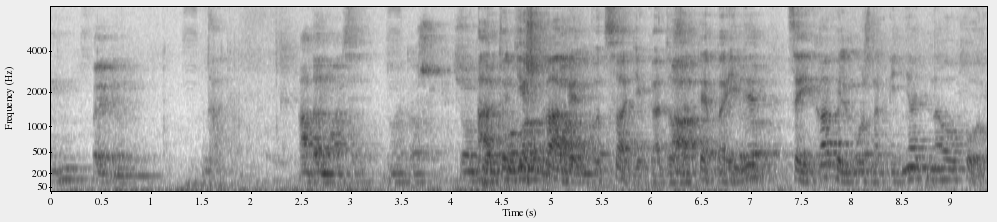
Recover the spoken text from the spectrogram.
Мгм, Перекину. Да. А до Масі? Ну, А тоді ж кабель від садика до А, ЗТП йде, цей кабель можна підняти на опору.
